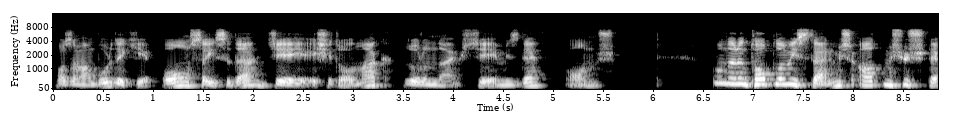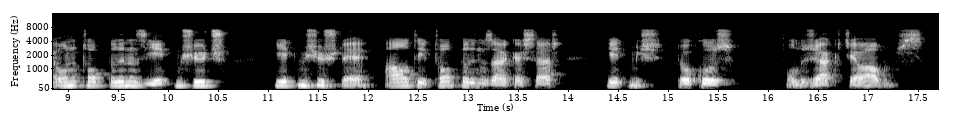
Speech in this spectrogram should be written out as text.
O zaman buradaki 10 sayısı da C'ye eşit olmak zorundaymış. C'miz de 10'muş. Bunların toplamı istenmiş. 63 ile 10'u topladınız 73. 73 ile 6'yı topladınız arkadaşlar. 79 olacak cevabımız.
